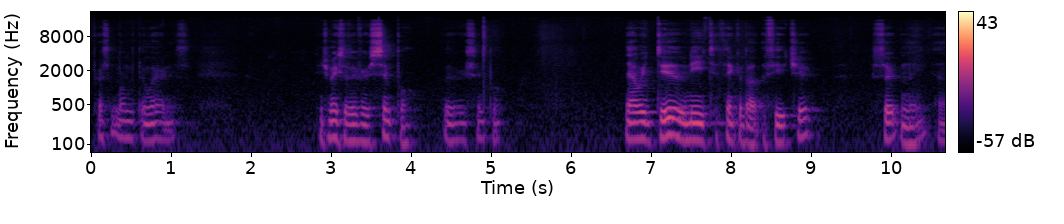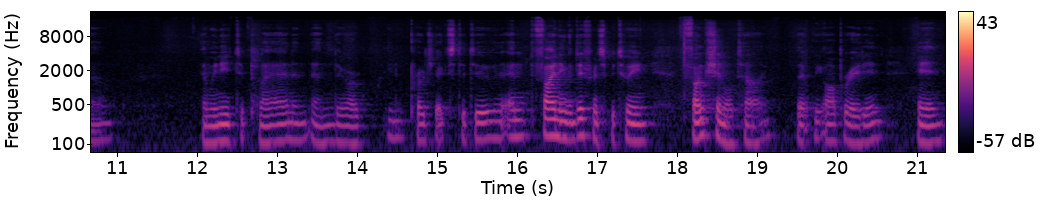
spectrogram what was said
present moment awareness. Which makes it very, very simple, very, very simple. Now we do need to think about the future, certainly, um, and we need to plan, and, and there are you know, projects to do, and finding the difference between functional time that we operate in and,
